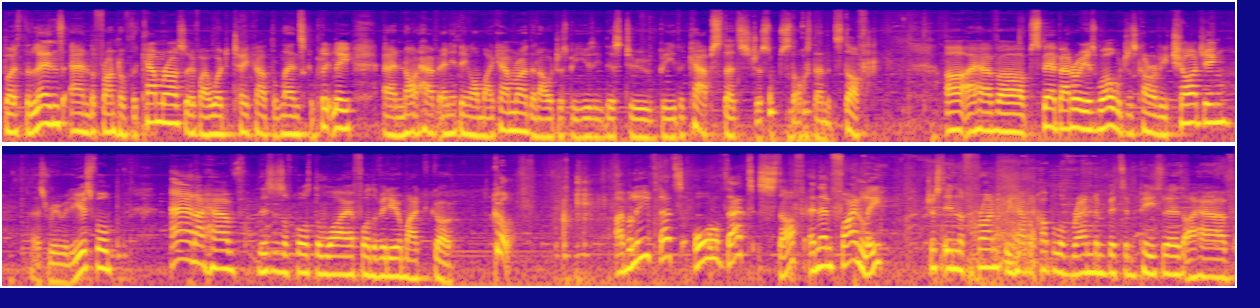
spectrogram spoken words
both the lens and the front of the camera. So if I were to take out the lens completely and not have anything on my camera, then I would just be using this to be the caps. That's just stock standard stuff. Uh, I have a spare battery as well, which is currently charging. That's really, really useful. And I have, this is of course the wire for the video mic go. Cool. I believe that's all of that stuff. And then finally, just in the front, we have a couple of random bits and pieces. I have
